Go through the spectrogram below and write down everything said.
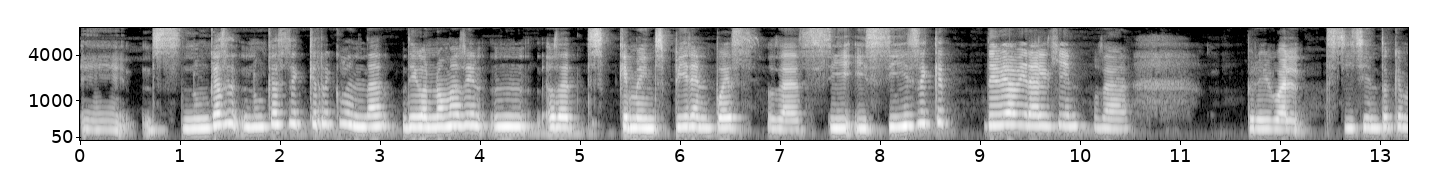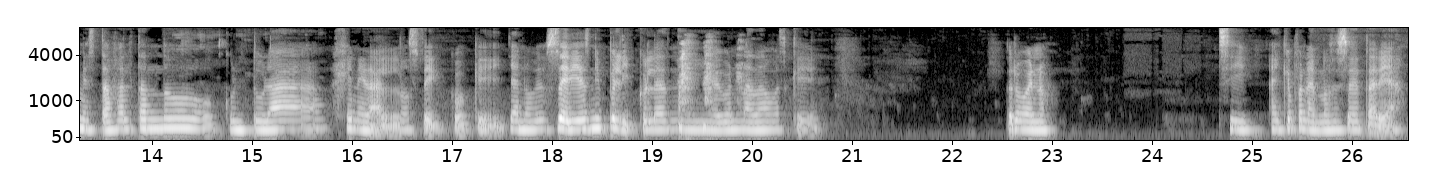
eh, nunca, sé, nunca sé qué recomendar. Digo, no más bien, mm, o sea, que me inspiren, pues, o sea, sí, y sí sé que debe haber alguien, o sea, pero igual sí siento que me está faltando cultura general, no sé, como que ya no veo series ni películas ni hago nada más que pero bueno, sí, hay que ponernos eso de tarea.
